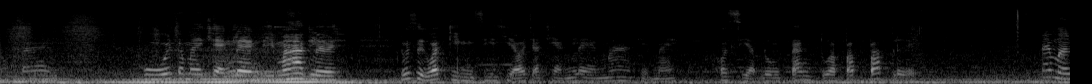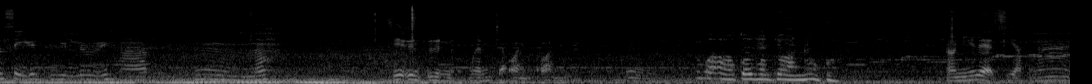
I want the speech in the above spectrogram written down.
ลงไปอุ้ยทำไมแข็งแรงดีมากเลย รู้สึกว่ากิ่งสีเขียวจะแข็งแรงมากเห็นไหม พอเสียบลงตั้งตัวปั๊บปั๊บเลย ไม่เหมือนสีอื่นๆเลยครับ อืมเนอะสีอื่นๆเหมือนจะอ่อนๆเออเขาก็เอาตัวจอนๆลูกคุณ ตอนนี้แหละเสียบง่าย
